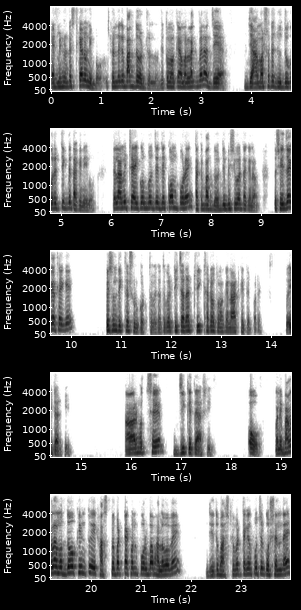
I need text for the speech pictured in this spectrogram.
অ্যাডমিশন টেস্ট কেন নিব? স্টুডেন্টকে বাদ দেওয়ার জন্য যে তোমাকে আমার লাগবে না, যে যে আমার সাথে যুদ্ধ করে টিকবে তাকে নিব। তাহলে আমি ট্রাই করব যে যে কম পড়ে তাকে বাদ দেওয়ার, যে বেশিবার তাকে নাও। তো সেই জায়গা থেকে পেছন দিক থেকে শুরু করতে হবে, যাতে করে টিচাররা ট্রিক খাটাও তোমাকে না আটকাতে পারে। তো এটা আর কি। আর হচ্ছে জিকেতে আসি। ও মানে বাংলার মধ্যেও কিন্তু এই ফার্স্ট পেপারটা এখন পড়বা ভালোভাবে, যেহেতু ফার্স্ট পেপার থেকে প্রচুর কোশ্চেন দেয়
